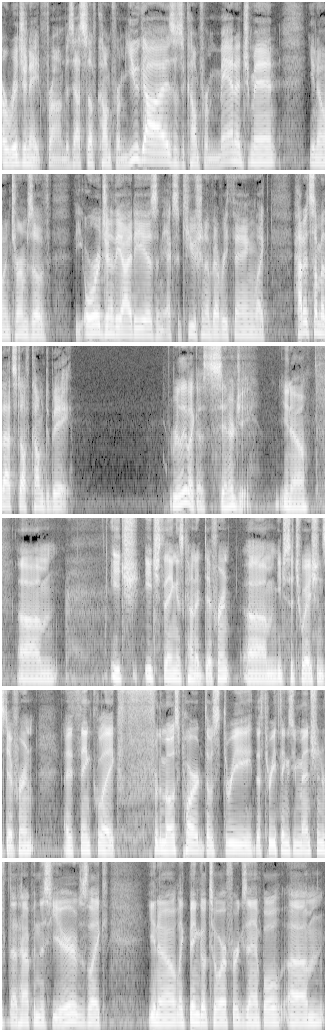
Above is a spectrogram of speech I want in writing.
originate from? Does that stuff come from you guys? Does it come from management? You know, in terms of the origin of the ideas and the execution of everything, like how did some of that stuff come to be? Really like a synergy, you know. Um, each each thing is kind of different. Um, each situation's different. I think like for the most part, those three the three things you mentioned that happened this year was like, you know, like bingo tour for example. Um,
